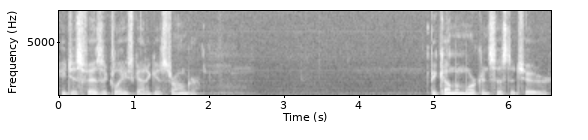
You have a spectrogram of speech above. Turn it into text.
he just physically, he's got to get stronger. Become a more consistent shooter.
